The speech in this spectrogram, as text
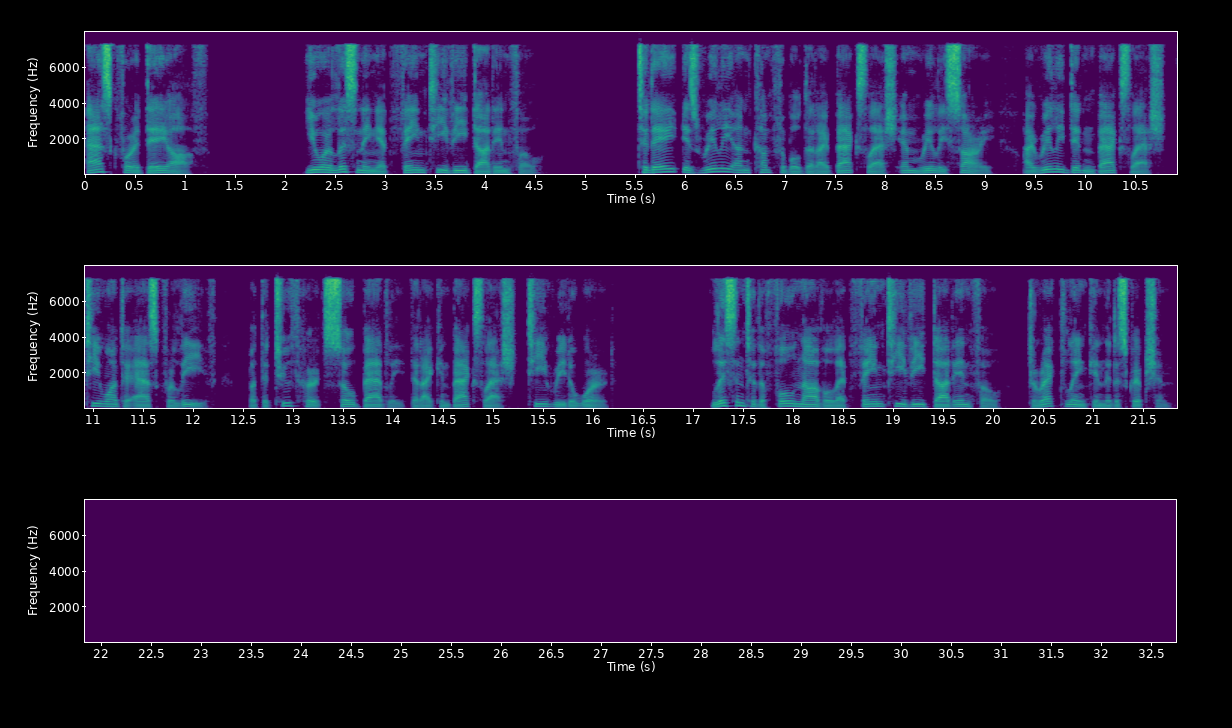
Ask for a day off. You are listening at fametv.info. Today is really uncomfortable that I backslash am really sorry, I really didn't backslash t want to ask for leave, but the tooth hurts so badly that I can backslash t read a word. Listen to the full novel at fametv.info, direct link in the description.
